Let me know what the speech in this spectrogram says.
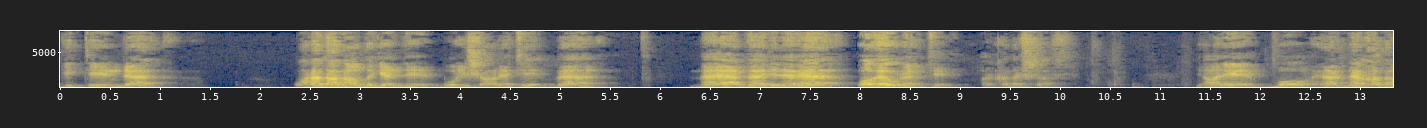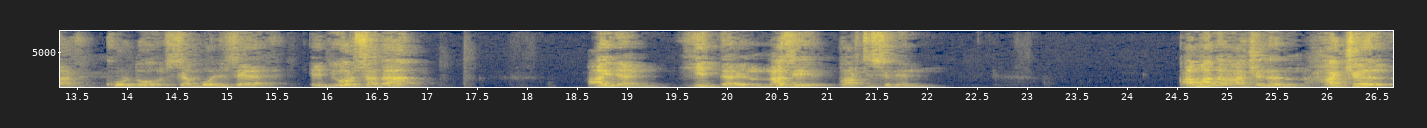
gittiğinde oradan aldı geldi bu işareti ve MHP'lilere o öğretti arkadaşlar. Yani bu her ne kadar kurdu sembolize ediyorsa da aynen Hitler'in Nazi partisinin Kamalı haçının haçı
